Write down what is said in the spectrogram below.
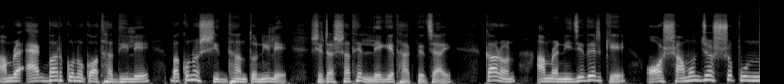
আমরা একবার কোনো কথা দিলে বা কোনো সিদ্ধান্ত নিলে সেটার সাথে লেগে থাকতে চাই। কারণ আমরা নিজেদেরকে অসামঞ্জস্যপূর্ণ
